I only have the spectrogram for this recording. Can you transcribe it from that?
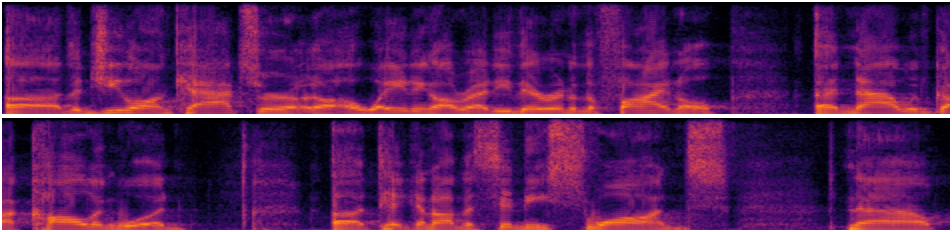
Uh, the Geelong Cats are uh, awaiting already. They're into the final, and now we've got Collingwood uh, taking on the Sydney Swans. Now,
